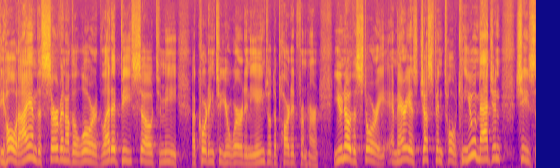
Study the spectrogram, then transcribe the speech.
Behold, I am the servant of the Lord. Let it be so to me according to your word. And the angel departed from her. You know the story. And Mary has just been told. Can you imagine? She's,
